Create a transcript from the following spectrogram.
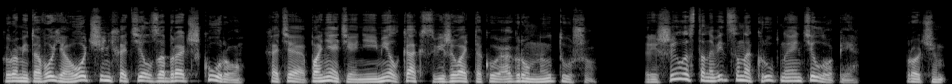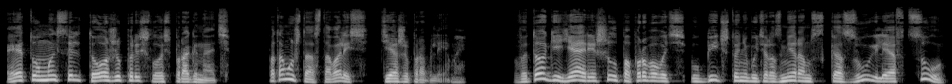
Кроме того, я очень хотел забрать шкуру, хотя понятия не имел, как свежевать такую огромную тушу. Решил остановиться на крупной антилопе. Впрочем, эту мысль тоже пришлось прогнать, потому что оставались те же проблемы. В итоге я решил попробовать убить что-нибудь размером с козу или овцу,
